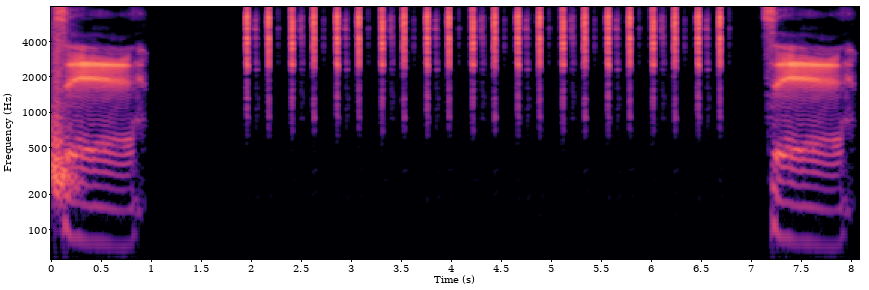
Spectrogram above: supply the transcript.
Tse. Tse.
